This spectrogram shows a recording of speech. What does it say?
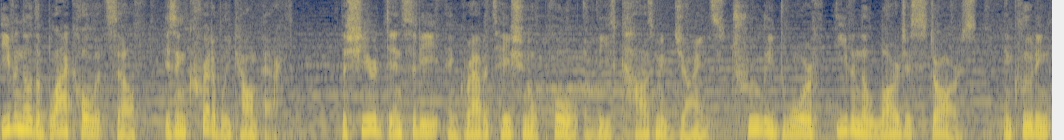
even though the black hole itself is incredibly compact. The sheer density and gravitational pull of these cosmic giants truly dwarf even the largest stars, including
